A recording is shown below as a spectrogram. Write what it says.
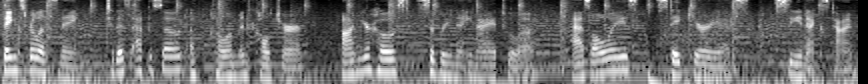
Thanks for listening to this episode of Qalam and Culture. I'm your host, Sabrina Inayatullah. As always, stay curious. See you next time.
